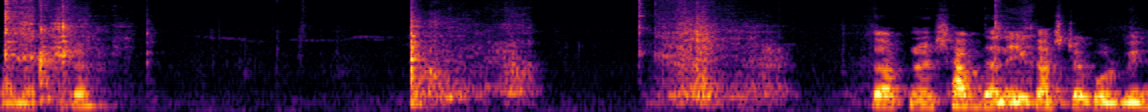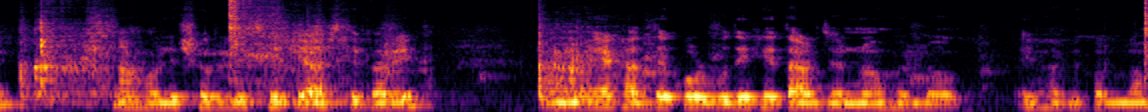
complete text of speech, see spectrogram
কালারটা তো আপনারা সাবধানে এই কাজটা করবেন। না হলে শরীরে ছেটে আসতে পারে। আমি এক হাতে করব দেখে তার জন্য হলো এভাবে করলাম।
